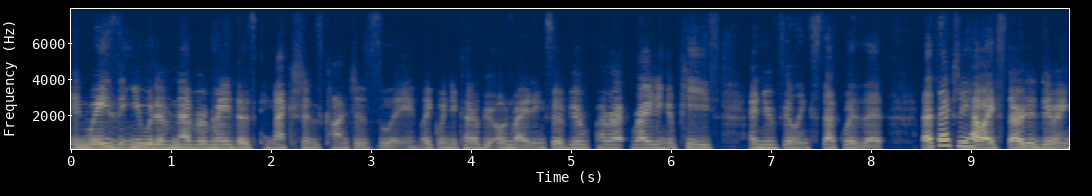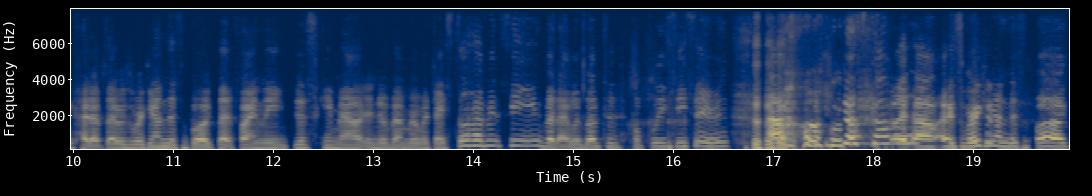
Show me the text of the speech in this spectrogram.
in ways that you would have never made those connections consciously. Like when you cut up your own writing. So if you're writing a piece and you're feeling stuck with it, that's actually how I started doing cut ups. I was working on this book that finally just came out in November, which I still haven't seen, but I would love to hopefully see soon. Um, but um, I was working on this book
